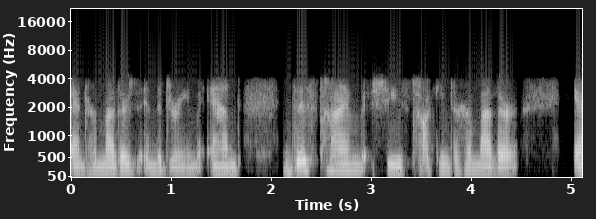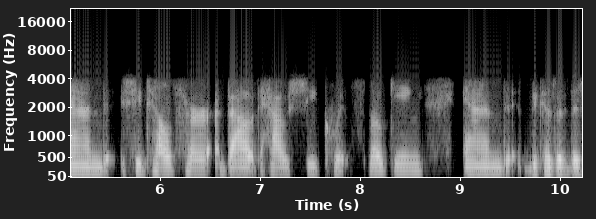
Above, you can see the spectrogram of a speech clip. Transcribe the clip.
and her mother's in the dream and this time she's talking to her mother and she tells her about how she quit smoking and because of this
